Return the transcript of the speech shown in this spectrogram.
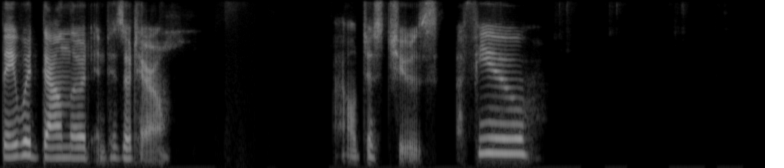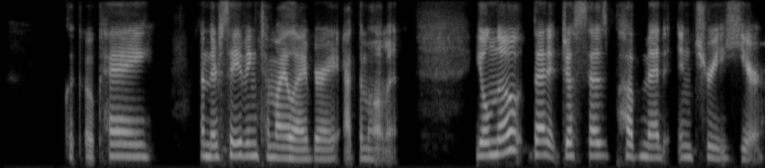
they would download into Zotero. I'll just choose a few, click OK, and they're saving to my library at the moment. You'll note that it just says PubMed entry here.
